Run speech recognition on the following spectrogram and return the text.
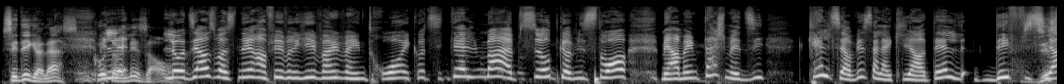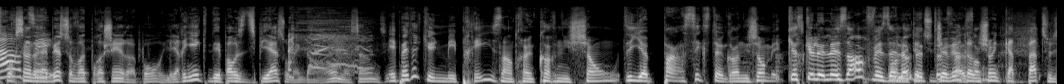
C'est dégueulasse. Écoute, un lézard. L'audience va se tenir en février 2023. Écoute, c'est tellement absurde comme histoire. Mais en même temps, je me dis, quel service à la clientèle 10 déficient. de tu sais? rabais sur votre prochain repas. Il n'y a rien qui dépasse 10 piastres au McDonald's, me semble. tu. Et peut-être qu'il y a une méprise entre un cornichon. Tu sais, il a pensé que c'était un cornichon, mais qu'est-ce que le lézard faisait Bon, là de toute déjà vu un cornichon avec quatre pattes sur le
